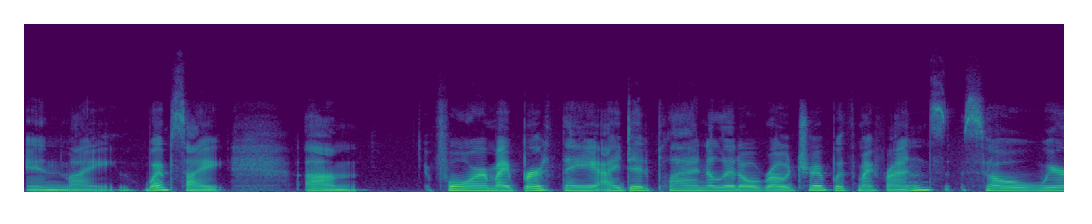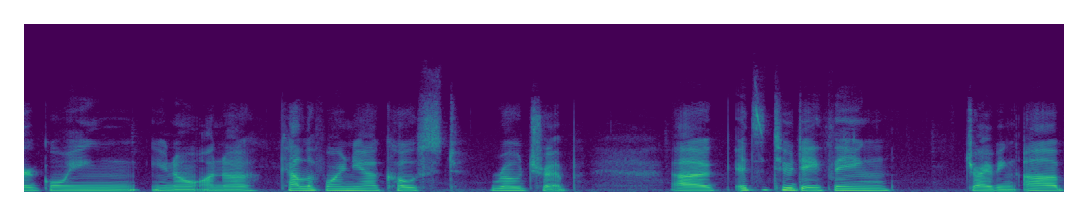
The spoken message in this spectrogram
in my website. Um, for my birthday, I did plan a little road trip with my friends. So we're going, you know, on a California coast road trip. Uh, it's a two day thing. driving up,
